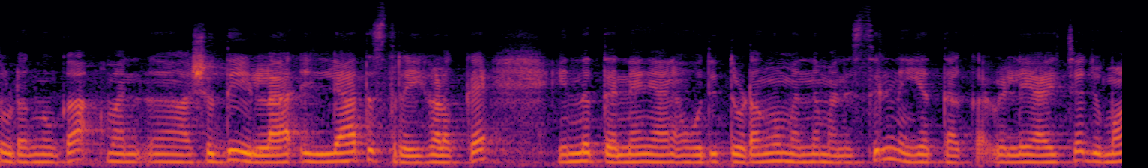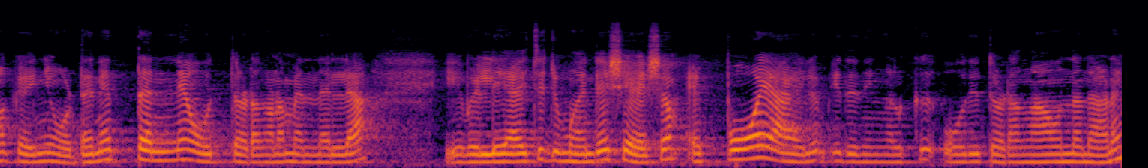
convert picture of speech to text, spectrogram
തുടങ്ങുക. മൻ അശുദ്ധി ഇല്ല ഇല്ലാത്ത സ്ത്രീകളൊക്കെ ഇന്ന് തന്നെ ഞാൻ ഓതി തുടങ്ങുമെന്ന് മനസ്സിൽ നെയ്യത്താക്കുക. വെള്ളിയാഴ്ച ജുമാ കഴിഞ്ഞ് ഉടനെ തന്നെ ഓതി തുടങ്ങണം എന്നല്ല. ഈ വെള്ളിയാഴ്ച ജുമാന്റെ ശേഷം എപ്പോഴായാലും ഇത് നിങ്ങൾക്ക് ഓതി തുടങ്ങാവുന്നതാണ്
